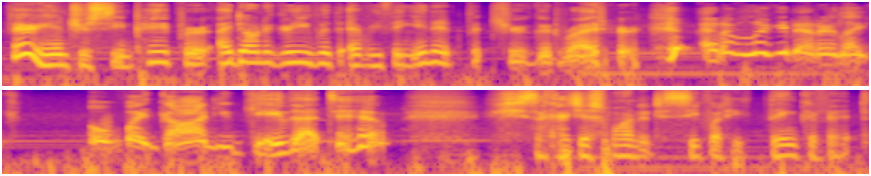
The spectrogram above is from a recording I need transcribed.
very interesting paper. I don't agree with everything in it, but you're a good writer. And I'm looking at her like, oh my God, you gave that to him? She's like, I just wanted to see what he'd think of it.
